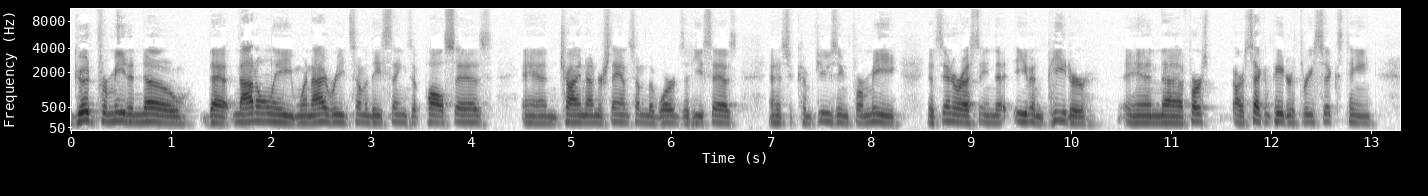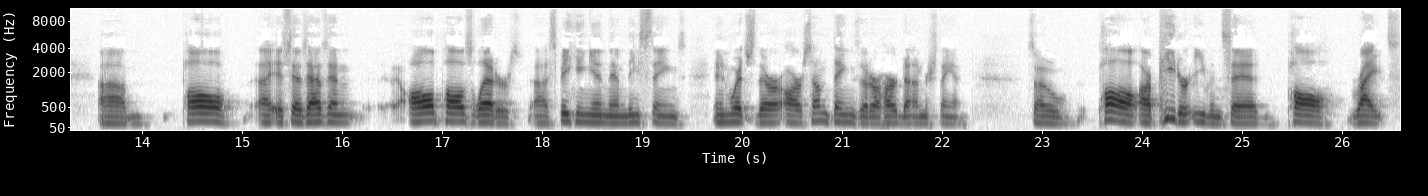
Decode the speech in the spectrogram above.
good for me to know that not only when I read some of these things that Paul says and try and understand some of the words that he says, and it's confusing for me. It's interesting that even Peter in uh, first or Second Peter three sixteen, um, Paul uh, it says as in all Paul's letters, uh, speaking in them these things, in which there are some things that are hard to understand. So Paul, or Peter even said, Paul writes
